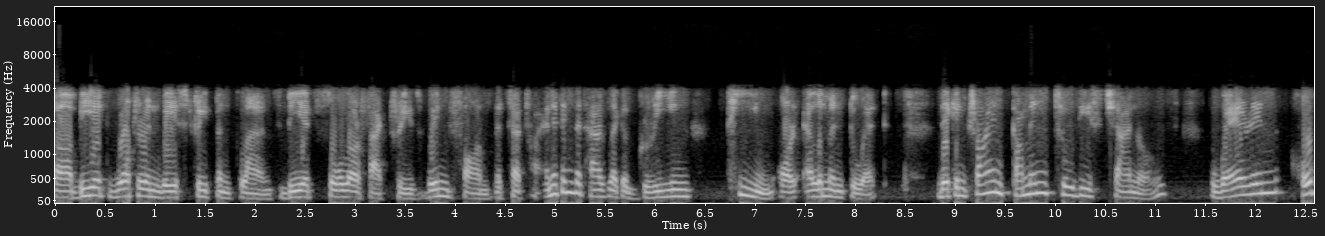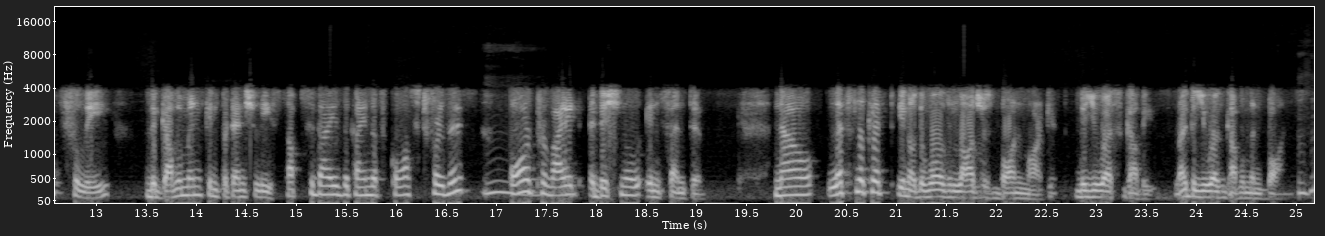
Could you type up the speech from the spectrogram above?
uh, be it water and waste treatment plants, be it solar factories, wind farms, etc. Anything that has like a green theme or element to it, they can try and come in through these channels wherein hopefully the government can potentially subsidize the kind of cost for this mm. or provide additional incentive. Now, let's look at, you know, the world's largest bond market, the US govies, right? The US government bonds. Mm-hmm.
